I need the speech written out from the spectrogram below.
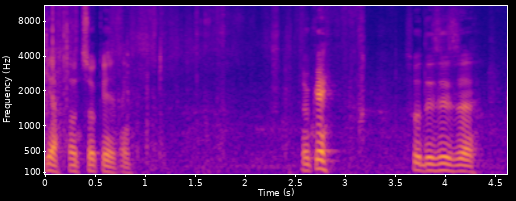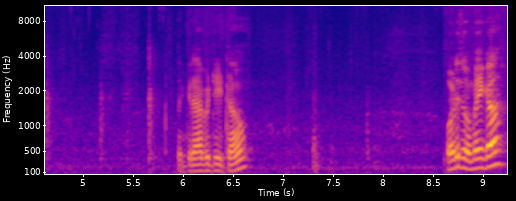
Yeah that's okay I think. Okay. So this is uh, the gravity term. What is omega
